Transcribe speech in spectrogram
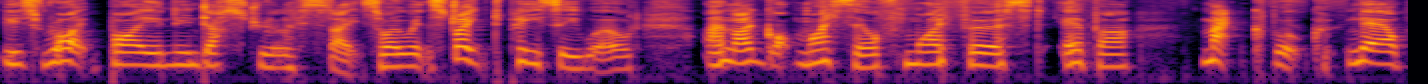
is right by an industrial estate. So I went straight to PC World and I got myself my first ever MacBook. Now,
